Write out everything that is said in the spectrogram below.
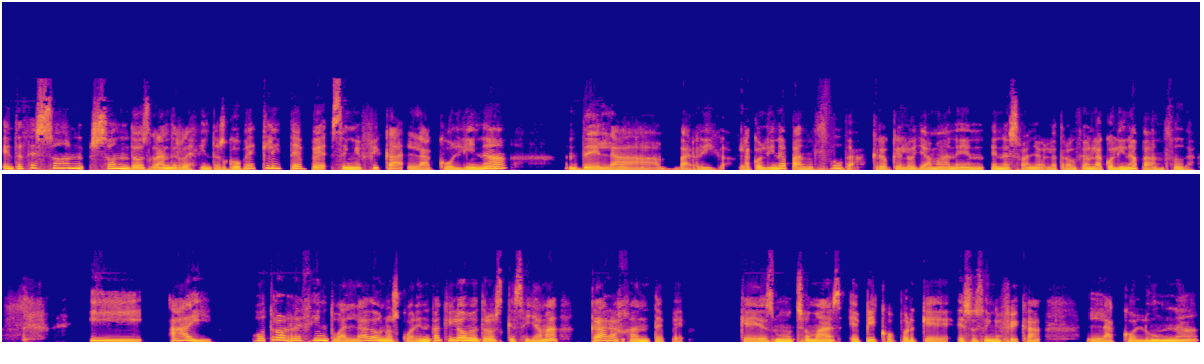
Entonces son, son dos grandes recintos. Gobekli Tepe significa la colina de la barriga, la colina panzuda, creo que lo llaman en, en español, la traducción, la colina panzuda. Y hay otro recinto al lado, unos 40 kilómetros, que se llama Karahan Tepe, que es mucho más épico porque eso significa la columna,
